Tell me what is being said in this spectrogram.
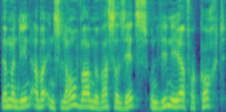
Wenn man den aber ins lauwarme Wasser setzt und linear verkocht,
